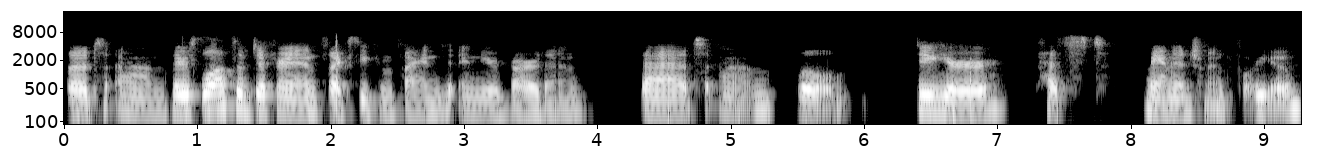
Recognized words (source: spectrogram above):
But um, there's lots of different insects you can find in your garden that um, will do your pest management for you.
